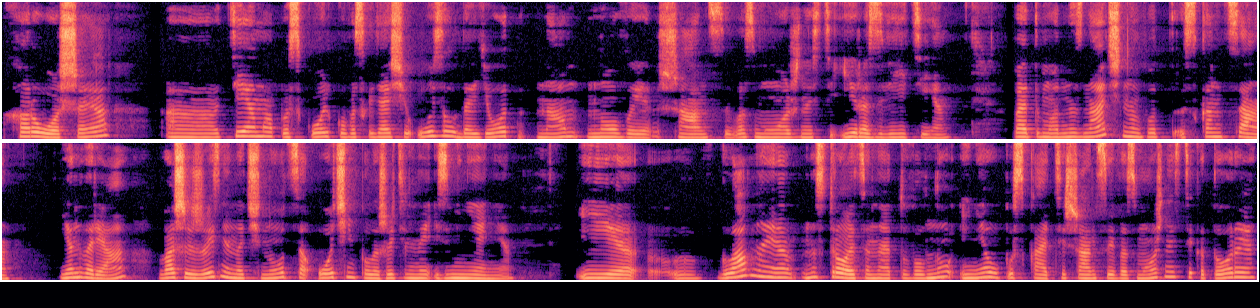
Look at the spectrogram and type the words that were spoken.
хорошая э, тема, поскольку восходящий узел дает нам новые шансы, возможности и развитие. Поэтому однозначно вот с конца января в вашей жизни начнутся очень положительные изменения. И э, главное настроиться на эту волну и не упускать те шансы и возможности, которые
